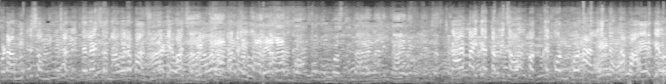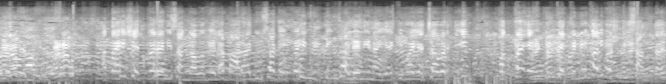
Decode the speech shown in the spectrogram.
पण आम्ही ते समजून सांगितलेलं आहे जनावरं बाजूला ठेवा जनावरांना काही होता कामा नये. काय माहिती आता मी जाऊन बघते कोण कोण आले त्यांना बाहेर घेऊन येते मी. आता हे शेतकऱ्यांनी सांगावं. गेल्या बारा दिवसात एकही मिटिंग झालेली नाही आहे किंवा याच्यावरती फक्त एमपी टेक्निकल गोष्टी सांगतात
